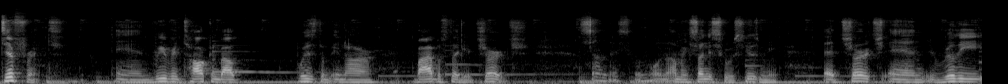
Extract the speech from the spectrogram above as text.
different. And we've been talking about wisdom in our Bible study at church. Sunday school. Well, I mean, Sunday school, excuse me, at church. And it really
